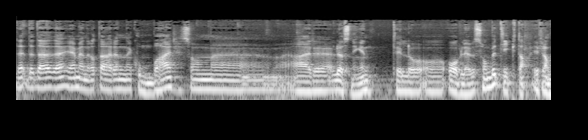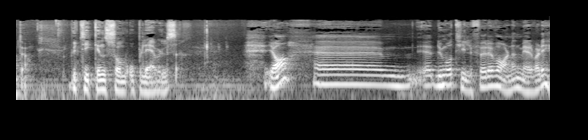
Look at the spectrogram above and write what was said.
det, det, det, jeg mener at det er en kombo her som er løsningen til å, å overleve som butikk da, i framtida. Butikken som opplevelse? Ja. Eh, du må tilføre varene en merverdi.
